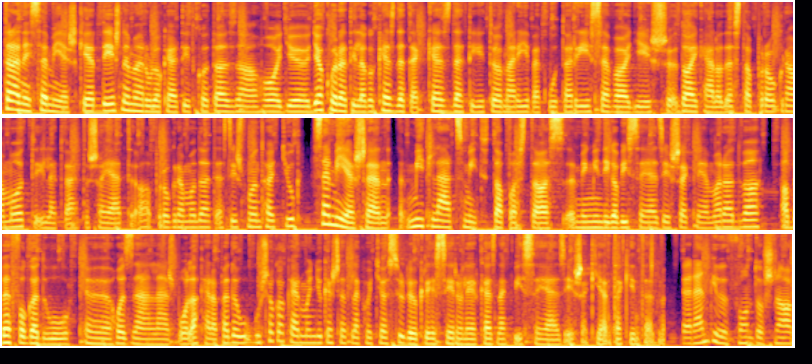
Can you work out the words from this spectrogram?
Talán egy személyes kérdés, nem árulok el titkot azzal, hogy gyakorlatilag a kezdetek kezdetétől már évek óta része vagy, és dajkálod ezt a programot, illetve hát a saját a programodat, ezt is mondhatjuk. Személyesen mit látsz, mit tapasztalsz, még mindig a visszajelzéseknél maradva, a befogadó ö, hozzáállásból, akár a pedagógusok, akár mondjuk esetleg, hogyha a szülők részéről érkeznek visszajelzések ilyen tekintetben? Rendkívül fontosnak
